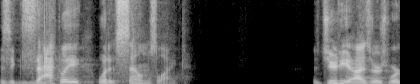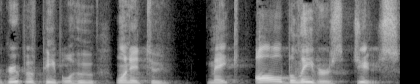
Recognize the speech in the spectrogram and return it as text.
is exactly what it sounds like. The Judaizers were a group of people who wanted to make all believers Jews.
